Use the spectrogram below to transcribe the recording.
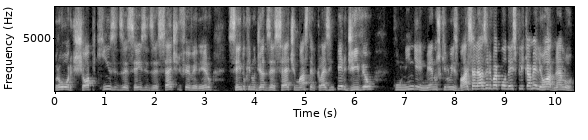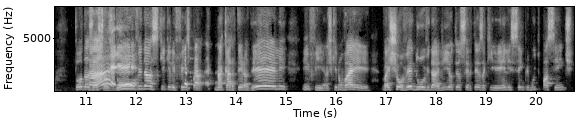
para o workshop 15, 16 e 17 de fevereiro, sendo que no dia 17, Masterclass imperdível, com ninguém menos que Luiz Barsi. Aliás, ele vai poder explicar melhor, né, Lu? Todas ah, essas é? dúvidas, o que, que ele fez pra, na carteira dele, enfim, acho que não vai, vai chover dúvida ali. Eu tenho certeza que ele, sempre muito paciente,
